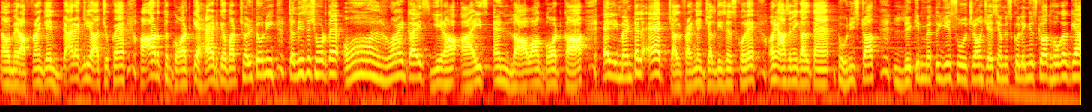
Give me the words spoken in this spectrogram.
और मेरा फ्रैंकलिन डायरेक्टली आ चुके हैं। अर्थ गॉड के हेड के ऊपर। चल टोनी जल्दी से छोड़ते हैं। ऑल राइट गाइज़ ये रहा आइस एंड लावा गॉड का एलिमेंटल एग चल फ्रैंकलिन जल्दी से इसको ले और यहाँ से निकलते हैं। टोनी स्टॉक लेकिन मैं तो ये सोच रहा हूँ, जैसे हम इसको लेंगे, उसके बाद होगा क्या?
